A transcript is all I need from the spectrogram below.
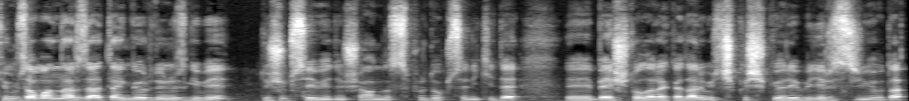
Tüm zamanlar zaten gördüğünüz gibi düşük seviyede şu anda 0.92'de 5 dolara kadar bir çıkış görebiliriz Rio'da.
